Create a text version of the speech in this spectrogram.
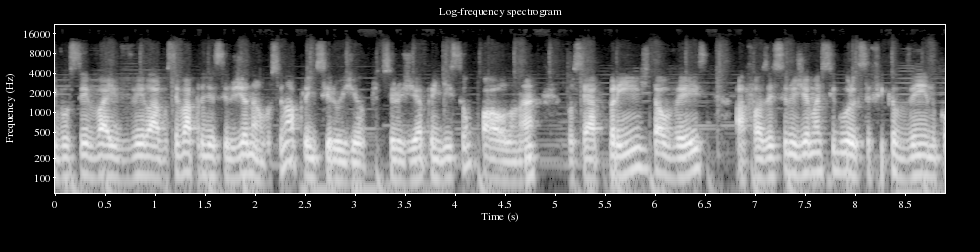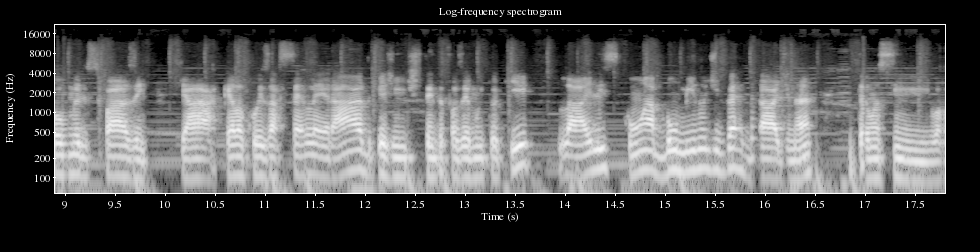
e você vai ver lá, você vai aprender cirurgia? Não, você não aprende cirurgia. Cirurgia aprendi em São Paulo, né? Você aprende talvez a fazer cirurgia mais segura, você fica vendo como eles fazem, que há aquela coisa acelerada que a gente tenta fazer muito aqui, lá eles com abominam de verdade, né? Então, assim, a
